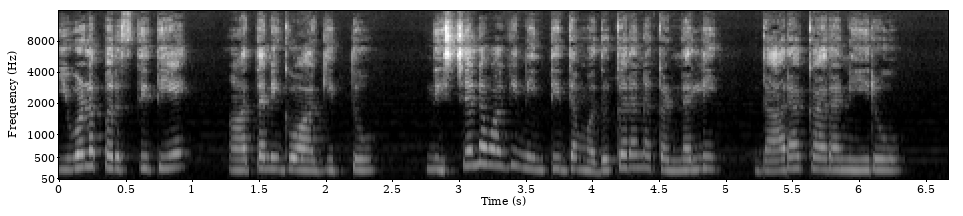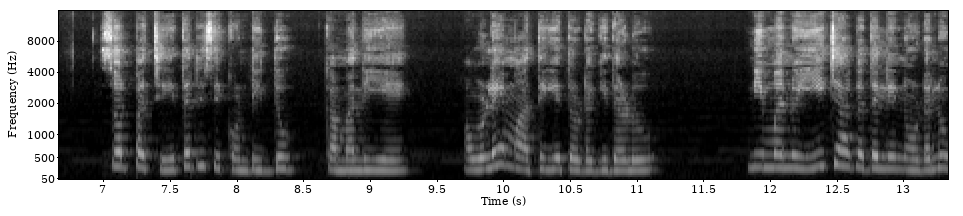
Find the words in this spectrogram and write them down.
ಇವಳ ಪರಿಸ್ಥಿತಿಯೇ ಆತನಿಗೂ ಆಗಿತ್ತು. ನಿಶ್ಚಲವಾಗಿ ನಿಂತಿದ್ದ ಮಧುಕರನ ಕಣ್ಣಲ್ಲಿ ಧಾರಾಕಾರ ನೀರು. ಸ್ವಲ್ಪ ಚೇತರಿಸಿಕೊಂಡಿದ್ದು ಕಮಲಿಯೇ, ಅವಳೇ ಮಾತಿಗೆ ತೊಡಗಿದಳು. ನಿಮ್ಮನ್ನು ಈ ಜಾಗದಲ್ಲಿ ನೋಡಲು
